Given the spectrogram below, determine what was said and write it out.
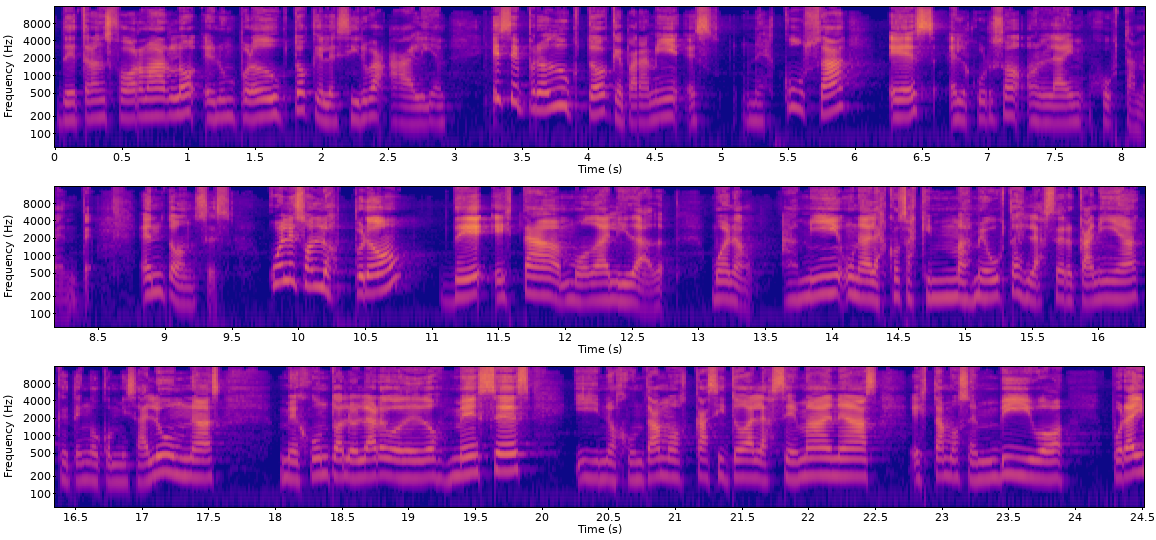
de transformarlo en un producto que le sirva a alguien. Ese producto, que para mí es una excusa, es el curso online justamente. Entonces, ¿cuáles son los pros de esta modalidad? Bueno, a mí una de las cosas que más me gusta es la cercanía que tengo con mis alumnas. Me junto a lo largo de dos meses y nos juntamos casi todas las semanas, estamos en vivo. Por ahí,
